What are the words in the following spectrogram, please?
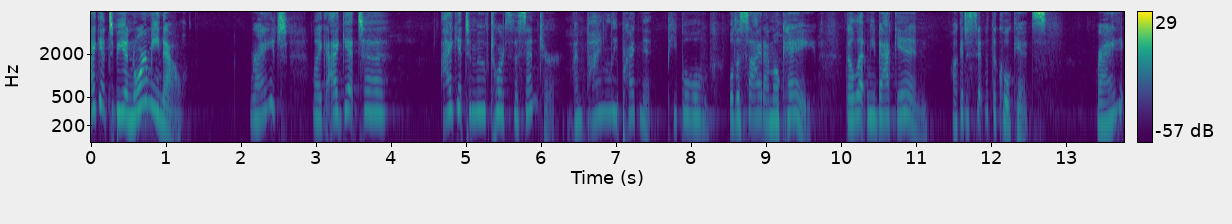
I get to be a normie now, right? Like I get to I get to move towards the center. I'm finally pregnant. People will, will decide I'm okay. They'll let me back in. I'll get to sit with the cool kids, right?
